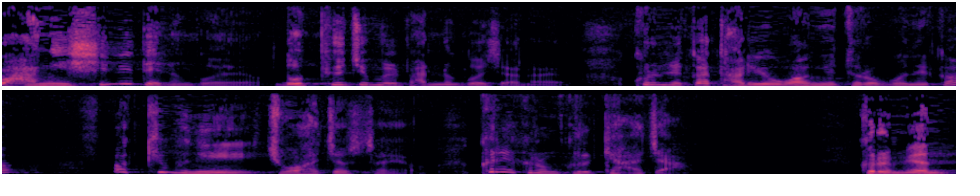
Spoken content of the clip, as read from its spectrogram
왕이 신이 되는 거예요. 높여짐을 받는 거잖아요. 그러니까 다리오 왕이 들어보니까 아, 기분이 좋아졌어요. 그래, 그럼 그렇게 하자. 그러면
